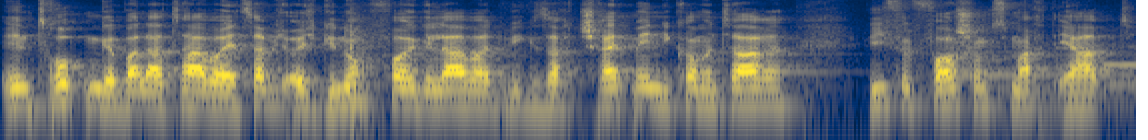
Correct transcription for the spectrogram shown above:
in Truppen geballert habe. Jetzt habe ich euch genug voll gelabert. Wie gesagt, schreibt mir in die Kommentare, wie viel Forschungsmacht ihr habt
